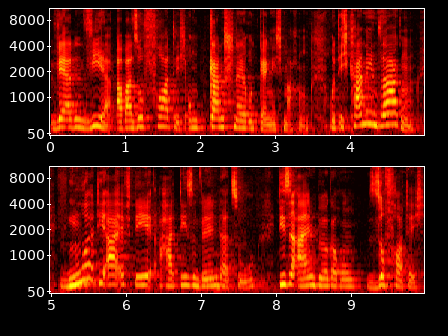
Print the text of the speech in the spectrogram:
werden wir aber sofortig und ganz schnell rückgängig machen. Und ich kann Ihnen sagen, nur die AfD hat diesen Willen dazu, diese Einbürgerung sofortig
